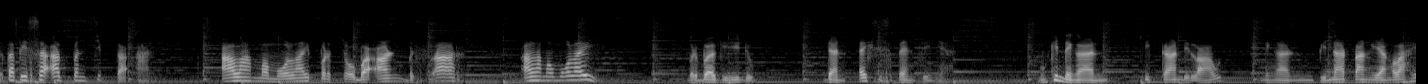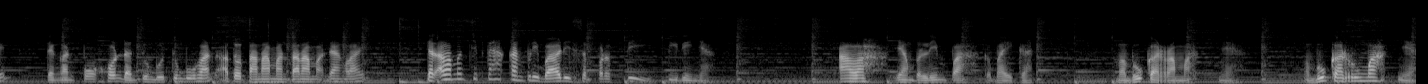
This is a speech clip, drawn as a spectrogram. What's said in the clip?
Tetapi saat penciptaan, Allah memulai percobaan besar. Allah memulai berbagi hidup dan eksistensinya. Mungkin dengan ikan di laut, dengan binatang yang lain, dengan pohon dan tumbuh-tumbuhan atau tanaman-tanaman yang lain. Dan Allah menciptakan pribadi seperti dirinya. Allah yang berlimpah kebaikan, membuka ramahnya, membuka rumahnya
